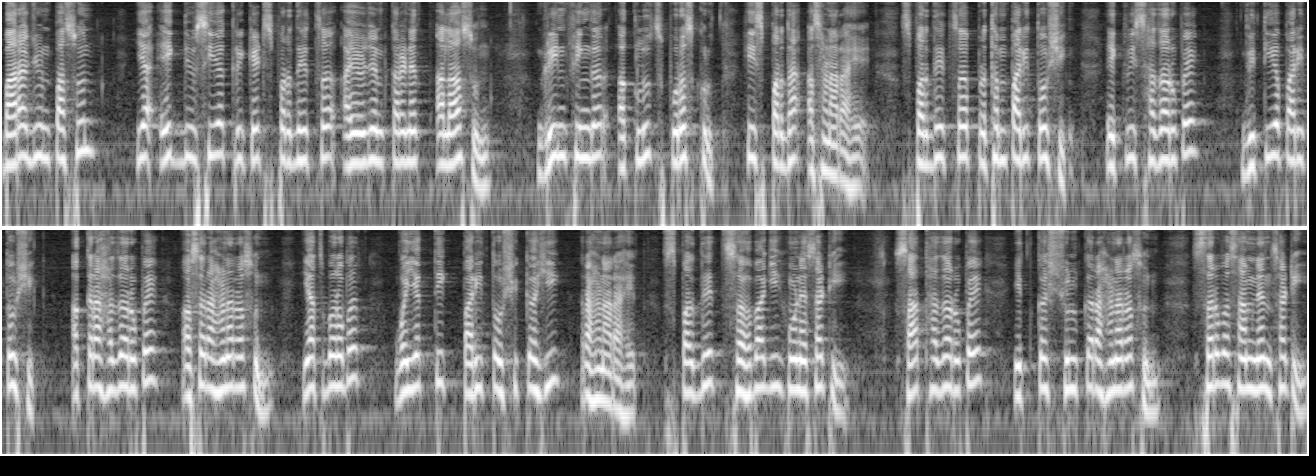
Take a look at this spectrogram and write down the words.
बारा जूनपासून या एक दिवसीय क्रिकेट स्पर्धेचं आयोजन करण्यात आलं असून ग्रीन फिंगर अकलूज पुरस्कृत ही स्पर्धा असणार आहे. स्पर्धेचं प्रथम पारितोषिक एकवीस हजार रुपये द्वितीय पारितोषिक अकरा हजार रुपये असं राहणार असून याचबरोबर वैयक्तिक पारितोषिकही राहणार आहेत. स्पर्धेत सहभागी होण्यासाठी सात हजार रुपये इतकं शुल्क राहणार असून सर्व सामन्यांसाठी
